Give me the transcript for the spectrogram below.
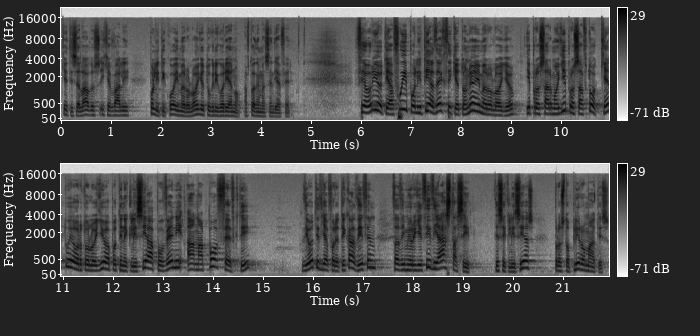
και της Ελλάδος είχε βάλει πολιτικό ημερολόγιο του Γρηγοριανό. Αυτό δεν μας ενδιαφέρει. Θεωρεί ότι αφού η πολιτεία δέχθηκε το νέο ημερολόγιο, η προσαρμογή προς αυτό και του εορτολογίου από την Εκκλησία αποβαίνει αναπόφευκτη, διότι διαφορετικά δήθεν θα δημιουργηθεί διάσταση της Εκκλησίας προς το πλήρωμά της.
